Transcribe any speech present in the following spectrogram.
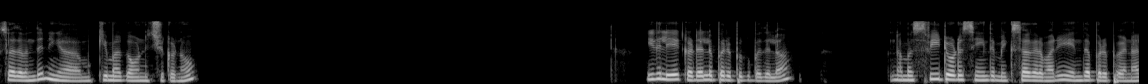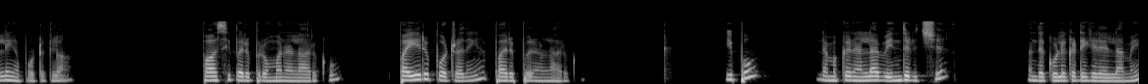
ஸோ அதை வந்து நீங்கள் முக்கியமாக கவனிச்சுக்கணும். இதுலேயே கடலை பருப்புக்கு பதிலாக நம்ம ஸ்வீட்டோட சேர்ந்து மிக்ஸ் ஆகுற மாதிரி எந்த பருப்பு வேணாலும் நீங்கள் போட்டுக்கலாம். பாசி பருப்பு ரொம்ப நல்லாயிருக்கும். பயிறு போட்டுறதுங்க பருப்பு நல்லாயிருக்கும். இப்போ நமக்கு நல்லா வெந்துடுச்சு. அந்த கொழுக்கட்டைகள் எல்லாமே.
